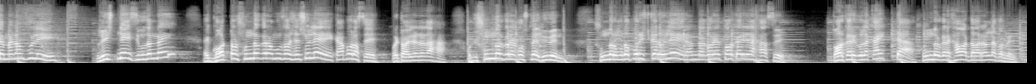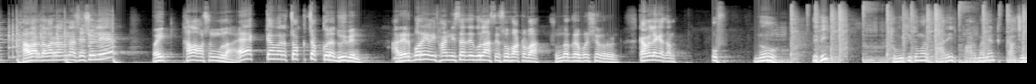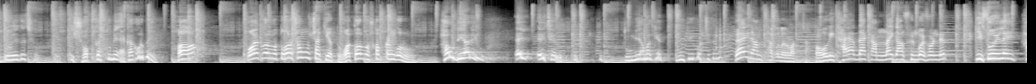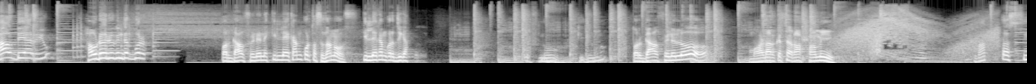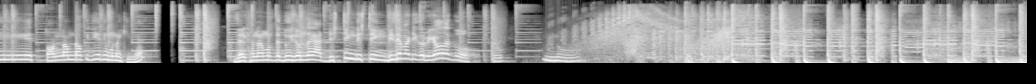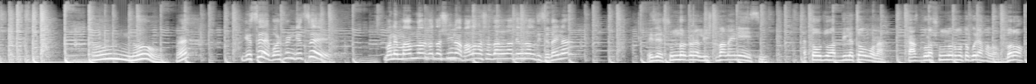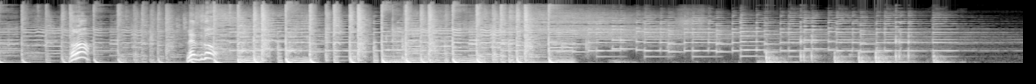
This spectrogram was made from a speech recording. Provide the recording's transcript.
যে ম্যাডাম ফুলি। লিস্ট নেইছি বুঝেন নাই? এই ঘরটা সুন্দর করে মুছা শেষ হইলে কাপড় আছে ওই টয়লেটে রাখা। ওটি সুন্দর করে কষলে ধুইবেন। সুন্দর মতো পরিষ্কার হইলে রান্না করে তরকারি রাখা আছে। তরকারিগুলো কাইটটা সুন্দর করে খাবার দাবার রান্না করবেন। খাবার দাবার রান্না শেষ হইলে ওই থালা বাসনগুলা একেবারে চকচক করে ধুইবেন। আর এরপরে ওই ফার্নিচার যেগুলো আছে সোফা টোফা সুন্দর করে পরিষ্কার করবেন। কামে লেগে যান উফ নো বেবি তুমি কি তোমার বাড়ির পার্মানেন্ট কাজের হয়ে গেছো? এই সব কাজ তুমি একা করবে? হ্যাঁ। ওই করব তোর সমস্যা কি এত? ওই করব সব কাম করব। হাউ ডিয়ার ইউ এই এই ছেলে তুমি আমাকে তুই তুই করছ কেন? এই রাম ছাগলের বাচ্চা তখন কি খায়া দেখ কাম নাই গার্লফ্রেন্ড বয়ফ্রেন্ডের কি সইলেই how dare you how dare you কিন্তু একবার? তোর গার্লফ্রেন্ডে না কিল্লে কাম করতেছে জানোস? কিল্লে কাম করে জিগা? নো কি জন্য? তোর গার্লফ্রেন্ড এলো মার্ডার কাছে রাসামি ভাবতাছি তোর নামটাও কি দিয়ে দিব নাকি হ্যাঁ? জেলখানার মধ্যে দুইজন যায় আর ডিস্টিং ডিস্টিং ডিজে পার্টি করবি কেমন লাগবো? নো। হ্যাঁ? গেছে? বয়ফ্রেন্ড গেছে? মানে মামলার কথা শুনি না ভালোবাসা জানলা দিয়ে উড়াল দিছে তাই না? এই যে সুন্দর করে লিস্ট বানাই নিয়ে এসি এত অজুহাত দিলে চলবো না। কাজগুলো সুন্দর মতো করে ফেলো। ধরো। ধরো। Let's go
